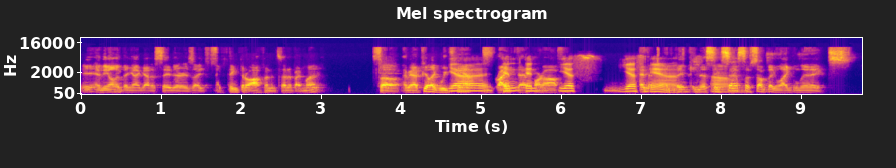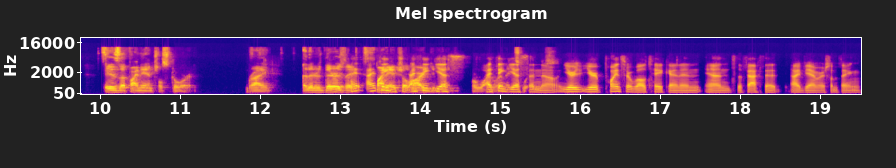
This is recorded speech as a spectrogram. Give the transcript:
And the only thing I got to say there is I, I think they're often incented by money. So I mean, I feel like we yeah, can't write and, that and part off. Yes, yes, and, and, and, the success um, of something like Linux is a financial story, right? There, there is a I, financial I think, argument I think yes, for why I think Linux yes wins. and no. Your your points are well taken, and and the fact that IBM or something,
